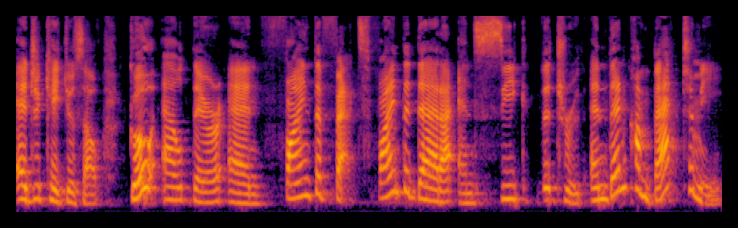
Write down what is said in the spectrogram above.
educate yourself. Go out there and find the facts, find the data, and seek the truth. And then come back to me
